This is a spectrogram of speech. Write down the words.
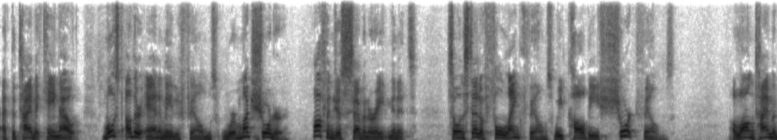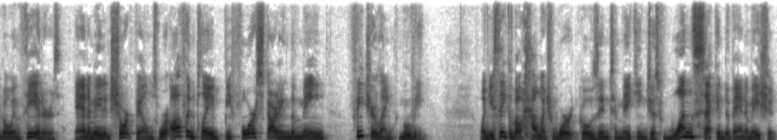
At the time it came out, most other animated films were much shorter, often just seven or eight minutes. So instead of full length films, we'd call these short films. A long time ago in theaters, animated short films were often played before starting the main feature length movie. When you think about how much work goes into making just one second of animation,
